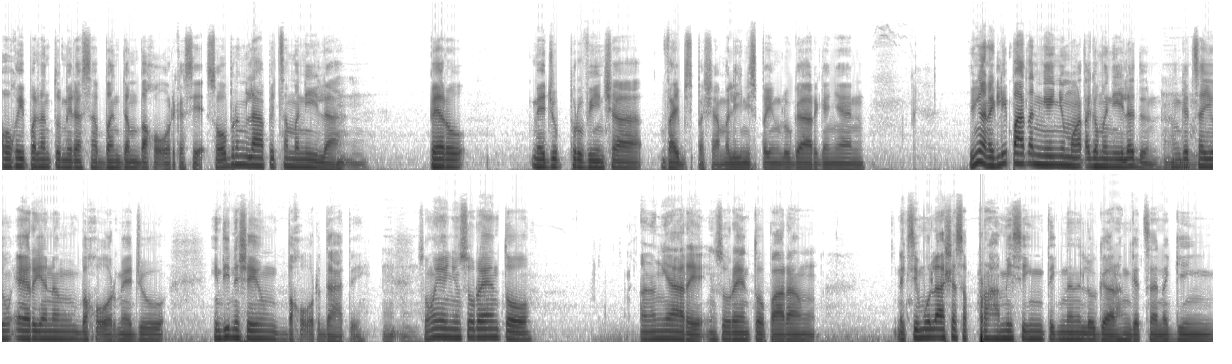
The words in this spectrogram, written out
okay pa lang tumira sa bandang Bacoor kasi sobrang lapit sa Manila. Pero medyo probinsya vibes pa siya. Malinis pa yung lugar, ganyan. Yun nga, naglipatan ngayon yung mga taga Manila dun. Hanggat sa yung area ng Bacoor, medyo hindi na siya yung Bacoor dati. So ngayon yung Sorrento, anong nangyari? Yung Sorrento parang nagsimula siya sa promising tignan na lugar hanggat sa naging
